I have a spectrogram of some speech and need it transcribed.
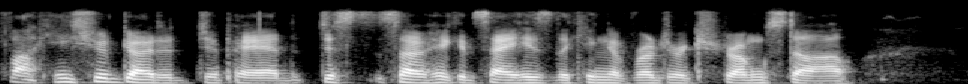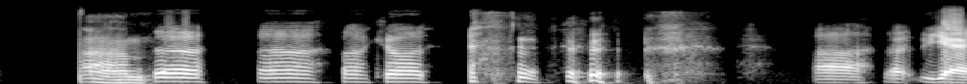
fuck, he should go to Japan just so he can say he's the king of Roderick Strong style. Um, uh, uh, oh god. uh, yeah,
